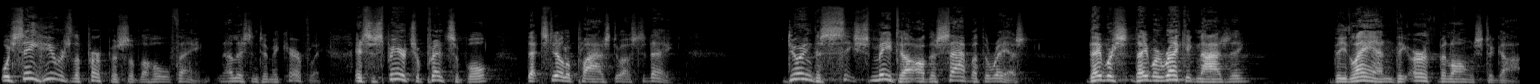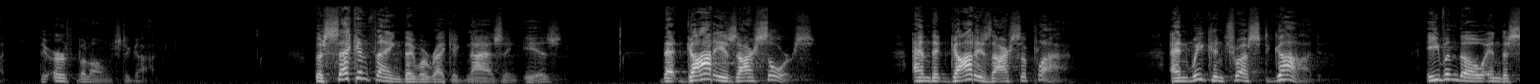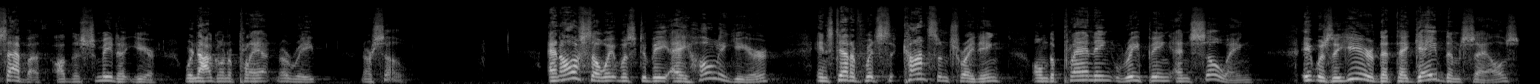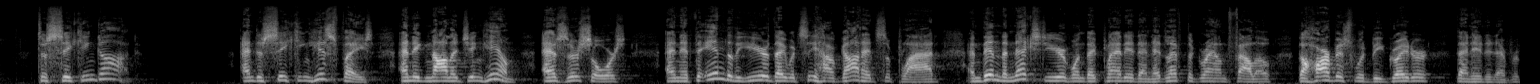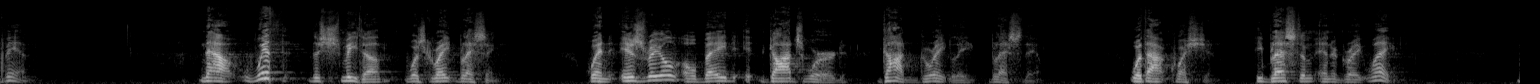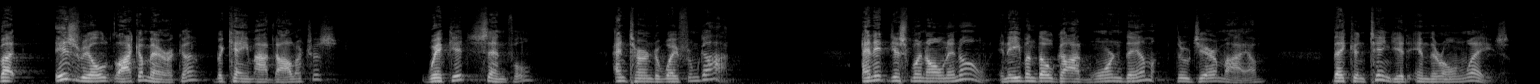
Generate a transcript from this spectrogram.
Well, see, here is the purpose of the whole thing. Now, listen to me carefully. It's a spiritual principle that still applies to us today. During the Shemitah, or the Sabbath rest, they were, they were recognizing the land, the earth belongs to God. The earth belongs to God. The second thing they were recognizing is that God is our source and that God is our supply. And we can trust God even though in the Sabbath or the Shemitah year, we're not going to plant nor reap nor sow. And also, it was to be a holy year instead of which concentrating on the planting, reaping, and sowing. It was a year that they gave themselves to seeking God and to seeking His face and acknowledging Him as their source and at the end of the year, they would see how God had supplied. And then the next year, when they planted and had left the ground fallow, the harvest would be greater than it had ever been. Now, with the Shemitah was great blessing. When Israel obeyed God's word, God greatly blessed them, without question. He blessed them in a great way. But Israel, like America, became idolatrous, wicked, sinful, and turned away from God. And it just went on and on. And even though God warned them through Jeremiah, they continued in their own ways.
